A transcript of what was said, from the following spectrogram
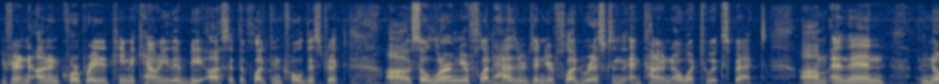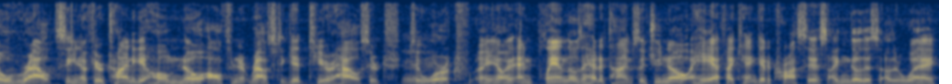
If you're in an unincorporated Pima County, there'd be us at the Flood Control District. Mm -hmm. uh, so learn your flood hazards and your flood risks and, and kind of know what to expect. Um, and then no routes. You know, if you're trying to get home, no alternate routes to get to your house or mm. to work. You know, and plan those ahead of time so that you know, hey, if I can't get across this, I can go this other way.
